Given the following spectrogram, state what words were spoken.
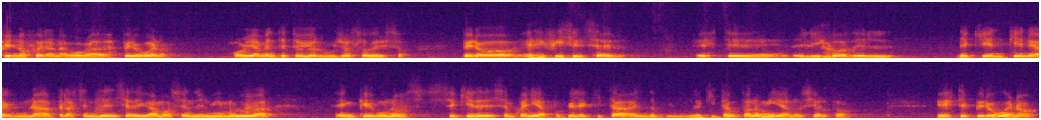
que no fueran abogadas, pero bueno, obviamente estoy orgulloso de eso. Pero es difícil ser este, el hijo del, de quien tiene alguna trascendencia, digamos, en el mismo lugar en que uno se quiere desempeñar, porque le quita, le quita autonomía, ¿no es cierto? Este, pero bueno,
